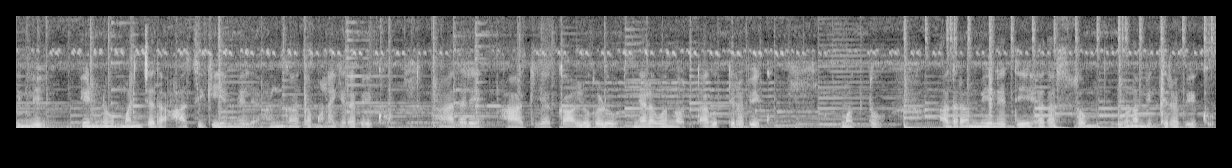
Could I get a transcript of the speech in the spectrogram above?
ಇಲ್ಲಿ ಹೆಣ್ಣು ಮಂಚದ ಹಾಸಿಗೆಯ ಮೇಲೆ ಅಂಗಾತ ಮಲಗಿರಬೇಕು. ಆದರೆ ಆಕೆಯ ಕಾಲುಗಳು ನೆಲವನ್ನು ತಾಗುತ್ತಿರಬೇಕು ಮತ್ತು ಅದರ ಮೇಲೆ ದೇಹದ ಸಂಪೂರ್ಣ ಬಿದ್ದಿರಬೇಕು.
